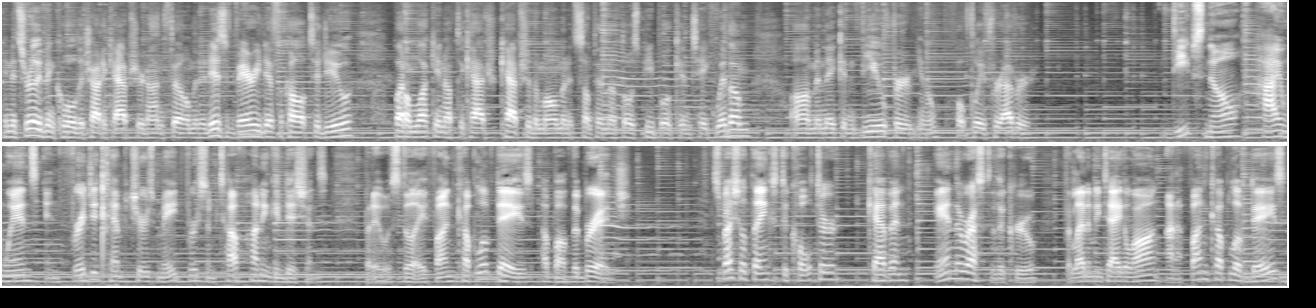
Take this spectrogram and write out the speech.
And it's really been cool to try to capture it on film. And it is very difficult to do, but I'm lucky enough to capture, capture the moment. It's something that those people can take with them um, and they can view for, you know, hopefully forever. Deep snow, high winds, and frigid temperatures made for some tough hunting conditions, but it was still a fun couple of days above the bridge. Special thanks to Coulter, Kevin, and the rest of the crew for letting me tag along on a fun couple of days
